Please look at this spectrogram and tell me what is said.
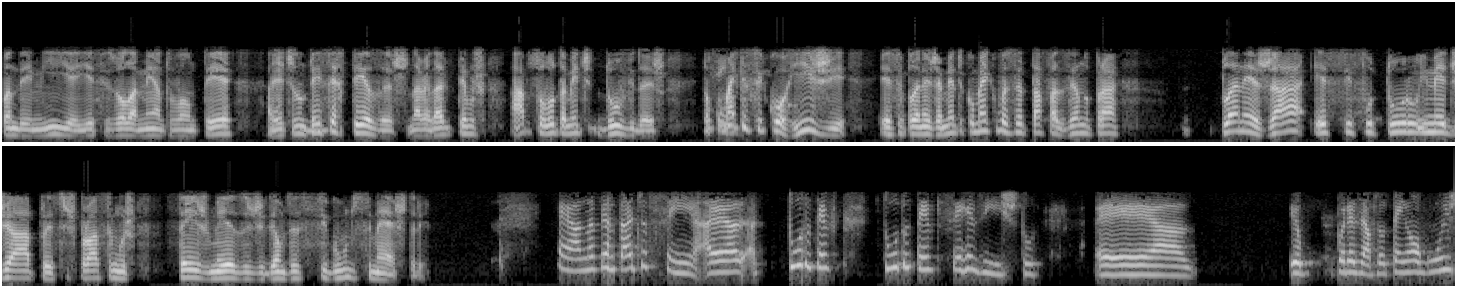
pandemia e esse isolamento vão ter a gente não tem uhum. certezas, na verdade temos absolutamente dúvidas. Então, Sim. como é que se corrige esse planejamento e como é que você está fazendo para planejar esse futuro imediato, esses próximos seis meses, digamos, esse segundo semestre? É, na verdade, assim, é, tudo, teve, tudo teve que ser revisto. É, eu, por exemplo, eu tenho alguns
